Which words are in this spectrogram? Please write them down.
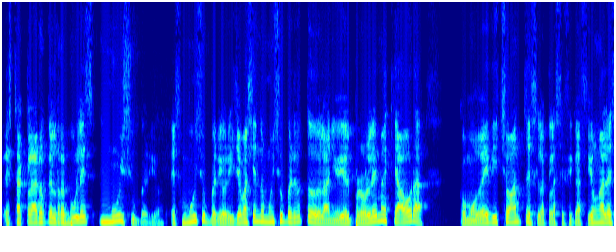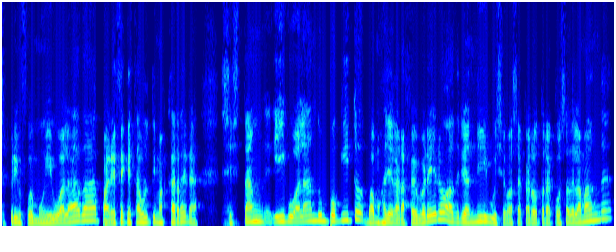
está claro que el Red Bull es muy superior, es muy superior y lleva siendo muy superior todo el año. Y el problema es que ahora, como he dicho antes, la clasificación al sprint fue muy igualada. Parece que estas últimas carreras se están igualando un poquito. Vamos a llegar a febrero, Adrian Newey se va a sacar otra cosa de la manga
